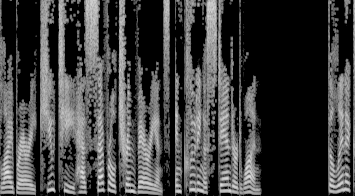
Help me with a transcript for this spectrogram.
library Qt has several trim variants, including a standard one, the Linux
